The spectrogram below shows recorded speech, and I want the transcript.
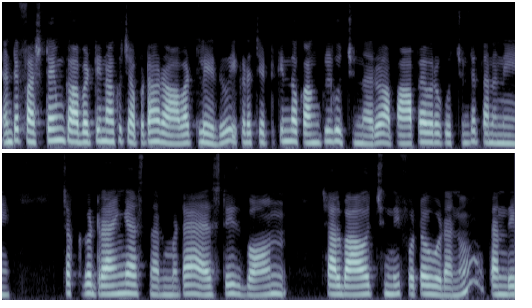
అంటే ఫస్ట్ టైం కాబట్టి నాకు చెప్పటం రావట్లేదు. ఇక్కడ చెట్టు కింద ఒక అంకుల్ కూర్చున్నారు. ఆ పాప ఎవరు కూర్చుంటే తనని చక్కగా డ్రాయింగ్ ఏస్తున్నారనమాట. యాజ్ ఇట్ ఈజ్ బాగుంది చాలా బాగా వచ్చింది ఫోటో కూడాను తనది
